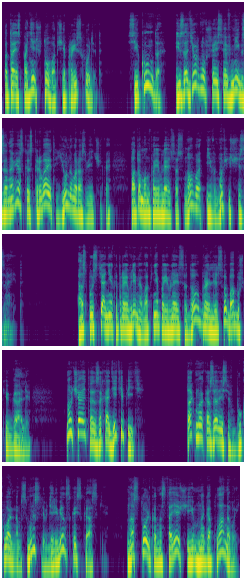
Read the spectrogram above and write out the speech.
пытаясь понять, что вообще происходит. Секунда, и задернувшаяся вмиг занавеска скрывает юного разведчика. Потом он появляется снова и вновь исчезает. А спустя некоторое время в окне появляется доброе лицо бабушки Гали. «Ну, чай-то заходите пить». Так мы оказались в буквальном смысле в деревенской сказке. Настолько настоящей и многоплановой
